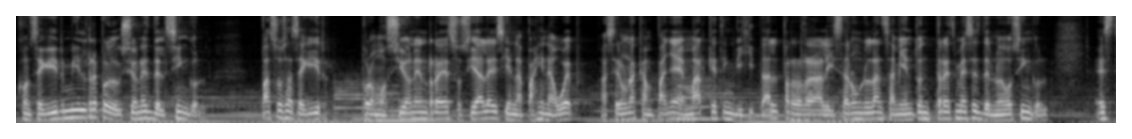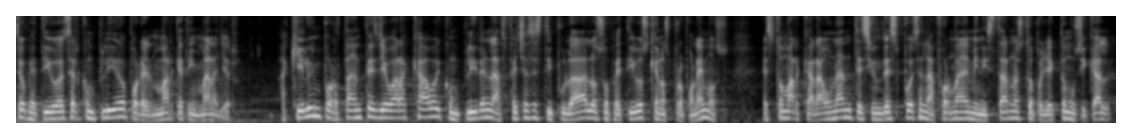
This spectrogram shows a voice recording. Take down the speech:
Conseguir mil reproducciones del single. Pasos a seguir promoción en redes sociales y en la página web, hacer una campaña de marketing digital para realizar un lanzamiento en tres meses del nuevo single. Este objetivo debe ser cumplido por el Marketing Manager. Aquí lo importante es llevar a cabo y cumplir en las fechas estipuladas los objetivos que nos proponemos. Esto marcará un antes y un después en la forma de administrar nuestro proyecto musical.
